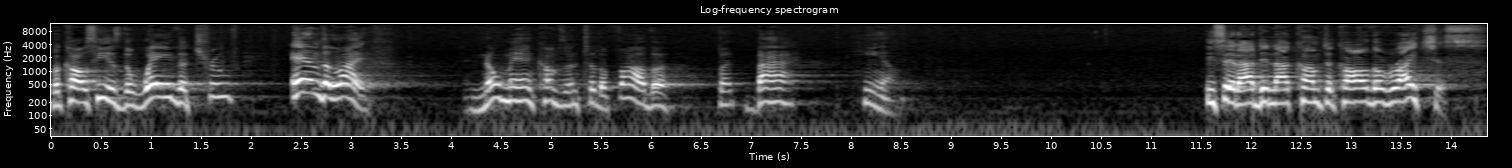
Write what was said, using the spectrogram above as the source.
Because he is the way, the truth, and the life. No man comes unto the Father but by him. He said, I did not come to call the righteous,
